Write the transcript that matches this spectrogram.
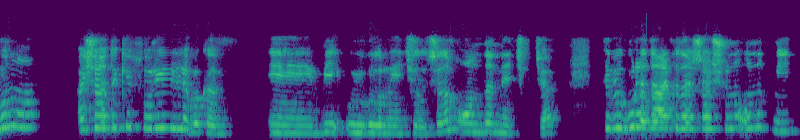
bunu aşağıdaki soruyla bakalım eee, bir uygulamaya çalışalım. Onda ne çıkacak? Tabi burada arkadaşlar şunu unutmayın.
